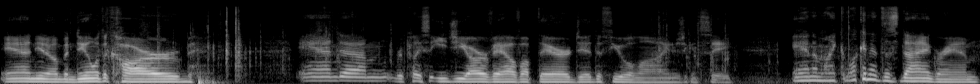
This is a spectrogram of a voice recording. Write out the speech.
And, you know, been dealing with the carb. And um, replaced the EGR valve up there, did the fuel line, as you can see. And I'm like looking at this diagram,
